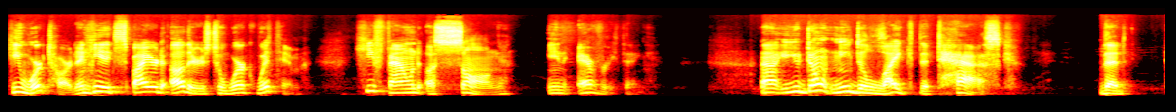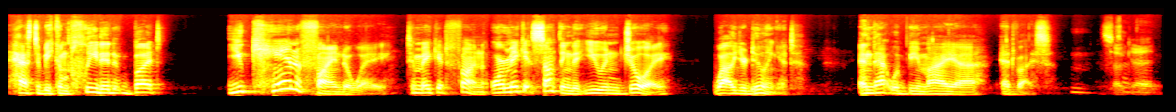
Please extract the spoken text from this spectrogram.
He worked hard and he inspired others to work with him. He found a song in everything. Now, you don't need to like the task that has to be completed, but you can find a way to make it fun or make it something that you enjoy while you're doing it. And that would be my uh, advice. So good.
